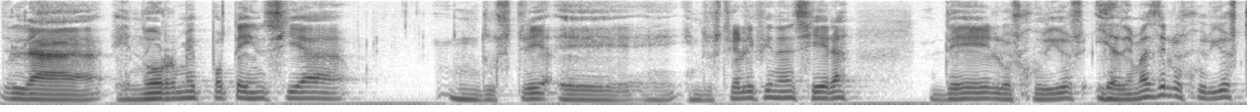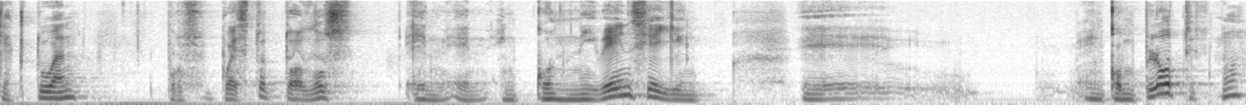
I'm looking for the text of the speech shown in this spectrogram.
la enorme potencia industria, eh, industrial y financiera de los judíos y además de los judíos que actúan, por supuesto, todos en, connivencia y en, eh, en complotes, ¿no?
